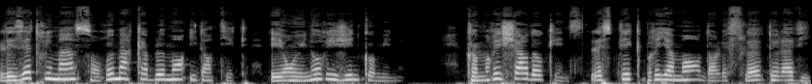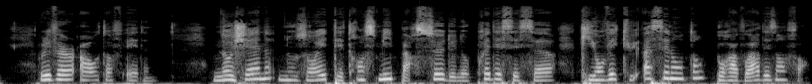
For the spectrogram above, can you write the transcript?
Les êtres humains sont remarquablement identiques et ont une origine commune. Comme Richard Dawkins l'explique brillamment dans Le fleuve de la vie, River Out of Eden. Nos gènes nous ont été transmis par ceux de nos prédécesseurs qui ont vécu assez longtemps pour avoir des enfants.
